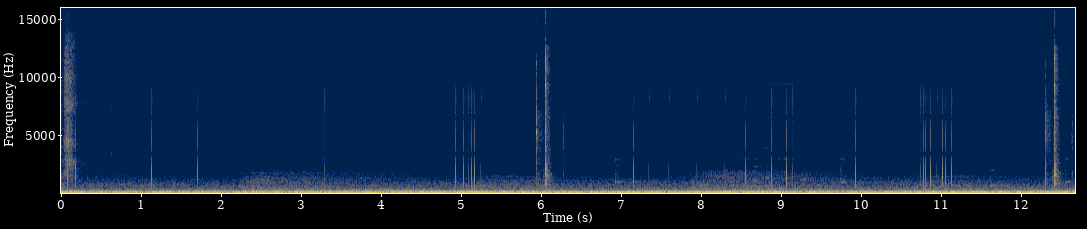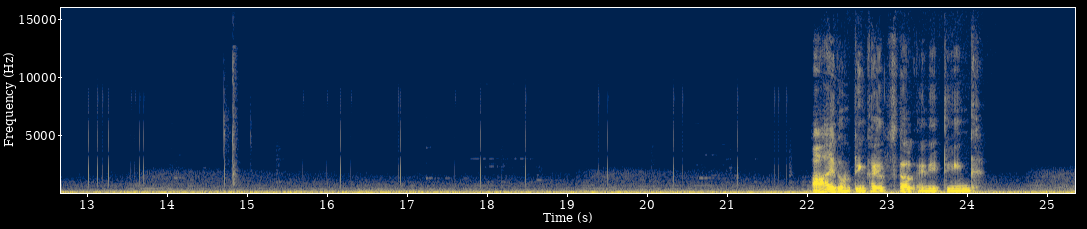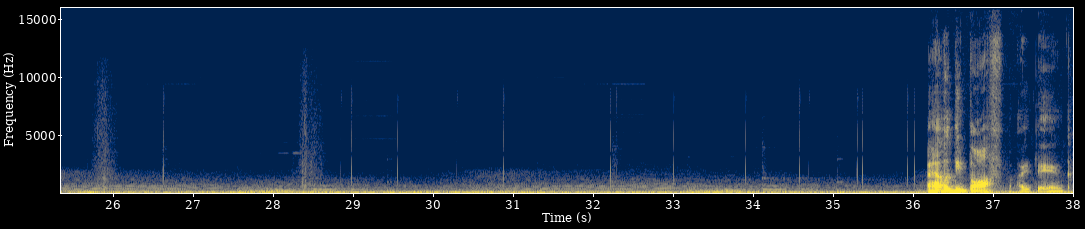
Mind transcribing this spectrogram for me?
I don't think I'll sell anything. I have a debuff, I think.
